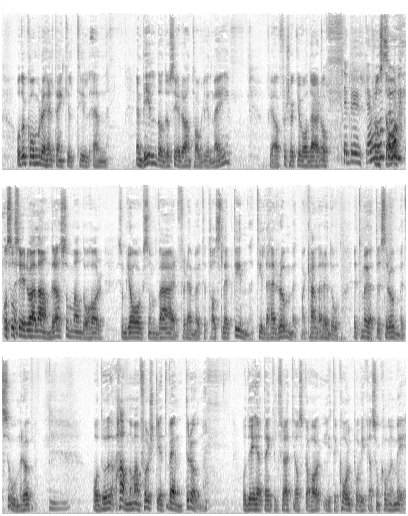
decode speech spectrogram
Och då kommer du helt enkelt till en, en bild och då ser du antagligen mig. För jag försöker vara där då. Det brukar vara så. Och så ser du alla andra som man då har som jag som värd för det här mötet har släppt in till det här rummet. Man kallar det då ett mötesrum, ett Zoomrum. Mm. Och då hamnar man först i ett väntrum. Och det är helt enkelt för att jag ska ha lite koll på vilka som kommer med.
